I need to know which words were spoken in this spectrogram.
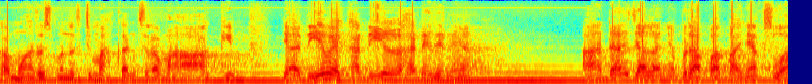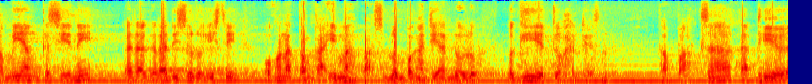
kamu harus menerjemahkan ceramah agim jadi weh kadil hadirinnya. Ada jalannya berapa banyak suami yang ke sini gara-gara disuruh istri, pokoknya tong imah pak sebelum pengajian dulu. Begitu hadirin. Kapaksa kadil.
